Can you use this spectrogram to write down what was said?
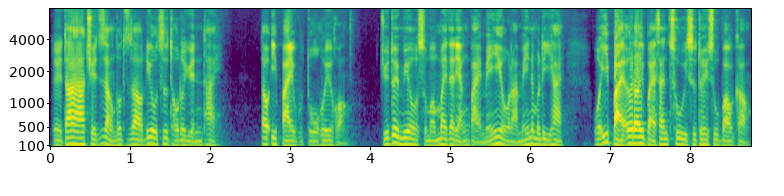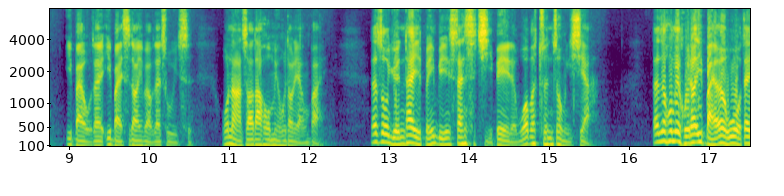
对，大家全市场都知道，六字头的元泰到一百五多辉煌，绝对没有什么卖在两百，没有啦，没那么厉害。我一百二到一百三出一次退出报告，一百五再一百四到一百五再出一次，我哪知道他后面会到两百？那时候元泰本比三十几倍的，我要不要尊重一下？但是后面回到一百二，我在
